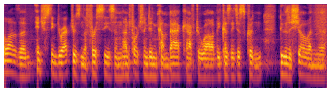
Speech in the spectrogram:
a lot of the interesting directors in the first season, unfortunately, didn't come back after a while because they just couldn't do the show and the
